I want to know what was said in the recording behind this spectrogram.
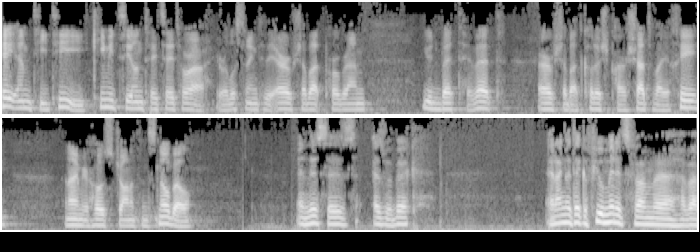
KMTT, Ki Mitzion Teitzei Torah. You're listening to the Erev Shabbat program, Yud Bet Tevet, Erev Shabbat Kodesh Parashat Vayechi, and I'm your host, Jonathan Snowbell. And this is Ezra Bick. And I'm going to take a few minutes from uh,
